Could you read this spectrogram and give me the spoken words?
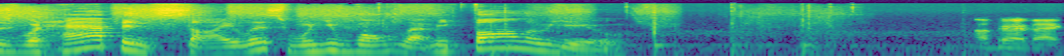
This is what happens, Silas, when you won't let me follow you. I'll be right back.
